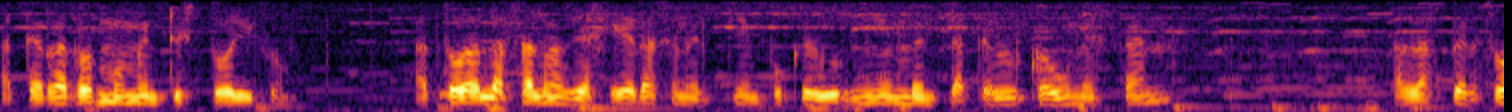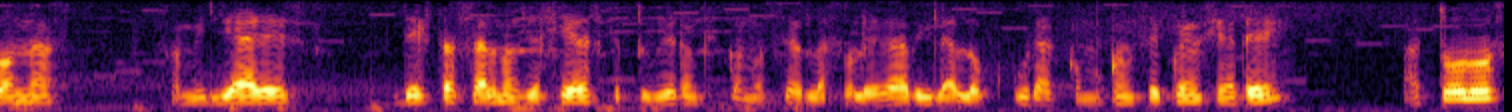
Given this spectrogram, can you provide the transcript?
aterrador momento histórico, a todas las almas viajeras en el tiempo que durmiendo en Tlatelolco aún están, a las personas, familiares de estas almas viajeras que tuvieron que conocer la soledad y la locura como consecuencia de, a todos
